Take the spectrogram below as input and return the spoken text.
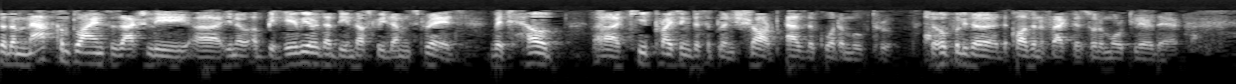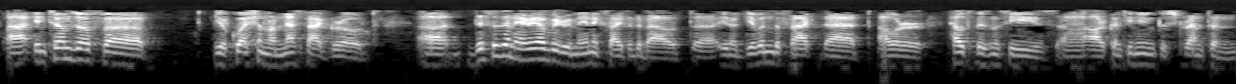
So the MAP compliance is actually, uh, you know, a behavior that the industry demonstrates, which helped uh, keep pricing discipline sharp as the quarter moved through. So hopefully the the cause and effect is sort of more clear there. In terms of your question on NSPAC growth, this is an area we remain excited about, uh, you know, given the fact that our health businesses uh, are continuing to strengthen,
